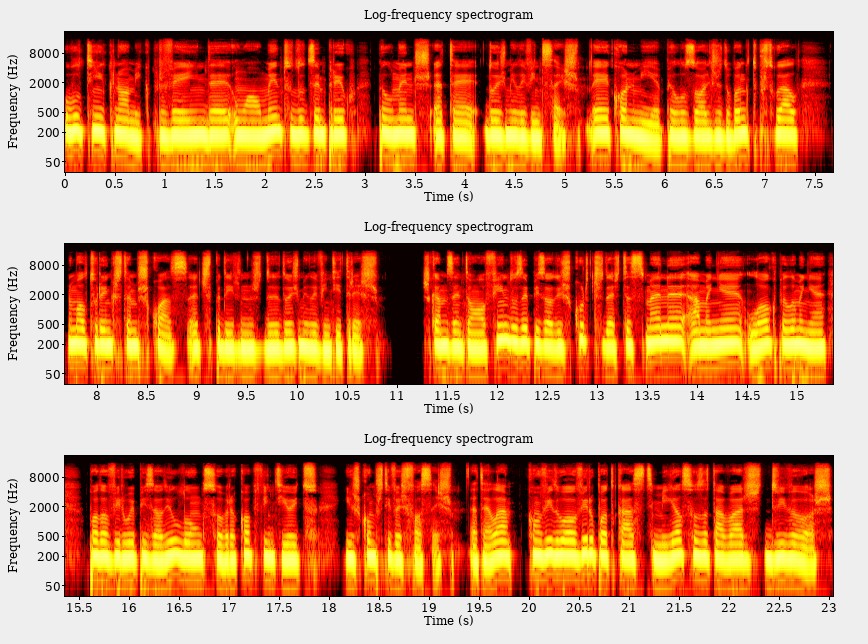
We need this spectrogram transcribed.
O Boletim Económico prevê ainda um aumento do desemprego, pelo menos até 2026. É a economia, pelos olhos do Banco de Portugal, numa altura em que estamos quase a despedir-nos de 2023. Chegamos então ao fim dos episódios curtos desta semana. Amanhã, logo pela manhã, pode ouvir o episódio longo sobre a COP28 e os combustíveis fósseis. Até lá, convido a ouvir o podcast Miguel Sousa Tavares de Viva Voz.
